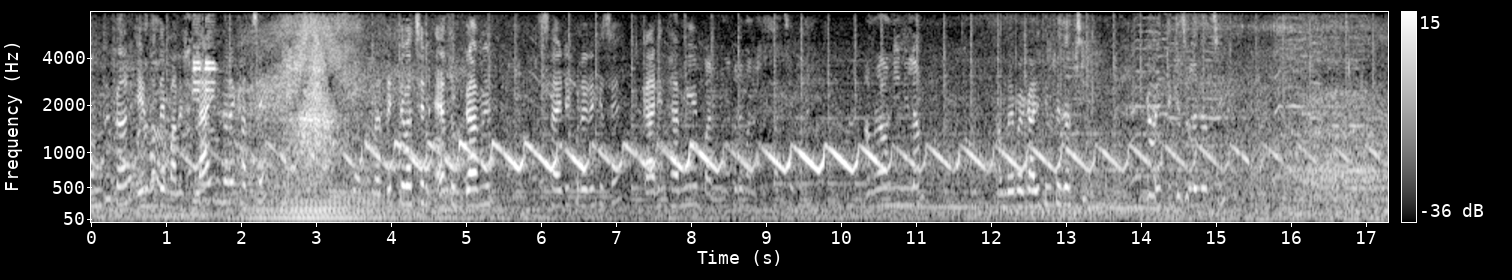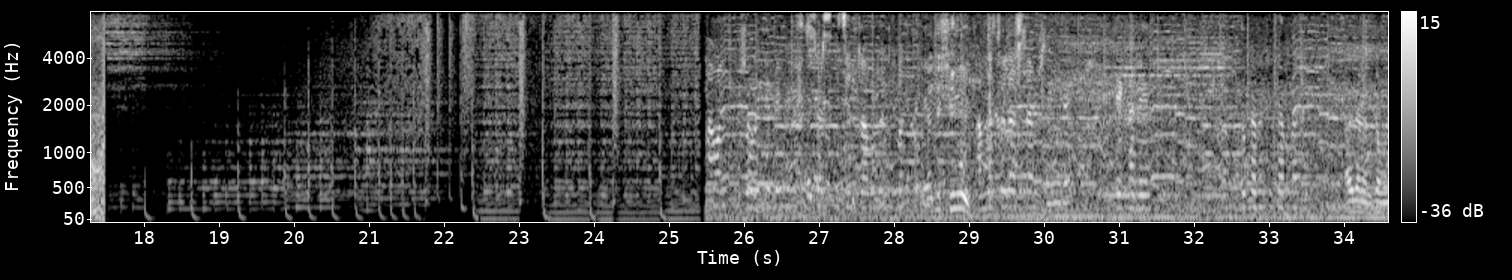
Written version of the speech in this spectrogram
অন্ধকার, এর মধ্যে মানুষ লাইন ধরে খাচ্ছে। আপনারা দেখতে পাচ্ছেন এত গ্রামের সাইডে করে রেখেছে। গাড়ি থামিয়ে পার্কিং করে মানুষ খাচ্ছে আমরাও নিয়ে নিলাম। আমরা এবার গাড়িতে উঠে যাচ্ছি। গাড়ি থেকে চলে যাচ্ছি। সবাইকে সিস্টার্স কিচেন সিঙ্গুর। আমরা চলে আসলাম সিঙ্গুরে। এখানে দোকানে থেকে আমরা কেমন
